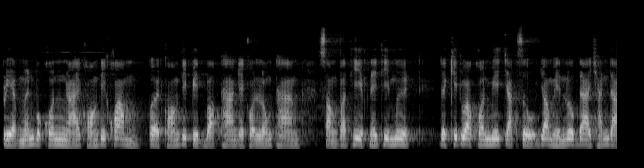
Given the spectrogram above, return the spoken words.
เปรียบเหมือนบุคคลหงายของที่คว่ำเปิดของที่ปิดบอกทางแก่คนหลงทาง ส่องประทีปในที่มืด จะคิดว่าคนมีจักษุย่อมเห็นรูปได้ชั้นใด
